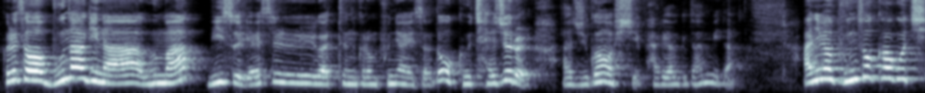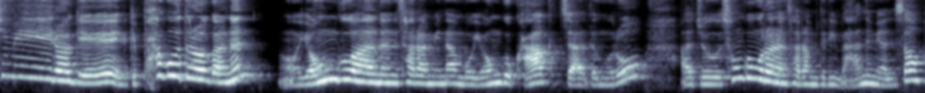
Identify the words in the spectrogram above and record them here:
그래서 문학이나 음악, 미술, 예술 같은 그런 분야에서도 그 재주를 아주 유감없이 발휘하기도 합니다. 아니면 분석하고 치밀하게 이렇게 파고 들어가는 어, 연구하는 사람이나 뭐 연구 과학자 등으로 아주 성공을 하는 사람들이 많으면서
